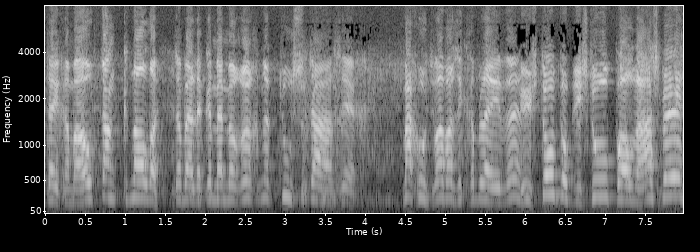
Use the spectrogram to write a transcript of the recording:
Tegen mijn hoofd aan knallen, terwijl ik er met mijn rug naartoe sta, zeg. Maar goed, waar was ik gebleven? U stond op die stoel, Paul, naast me.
